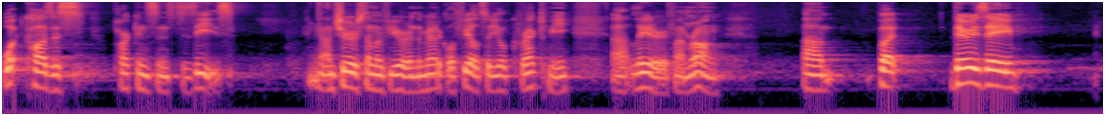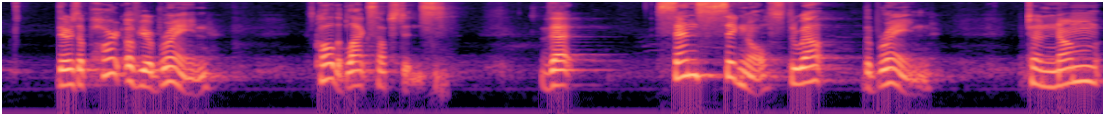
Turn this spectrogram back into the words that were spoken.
what causes Parkinson's disease. I'm sure some of you are in the medical field, so you'll correct me uh, later if I'm wrong. Um, but there is a there's a part of your brain. It's called a black substance that sends signals throughout the brain to numb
